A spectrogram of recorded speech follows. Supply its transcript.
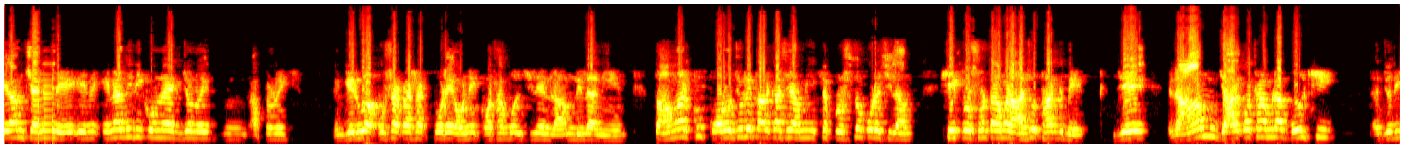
এরম চ্যানেলে এনাদেরই কোনো একজন ওই আপনার ওই গেরুয়া পোশাক আশাক পরে অনেক কথা বলছিলেন রামলীলা নিয়ে। তো আমার খুব করজোরে তার কাছে আমি একটা প্রশ্ন করেছিলাম, সেই প্রশ্নটা আমার আজও থাকবে যে রাম, যার কথা আমরা বলছি, যদি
